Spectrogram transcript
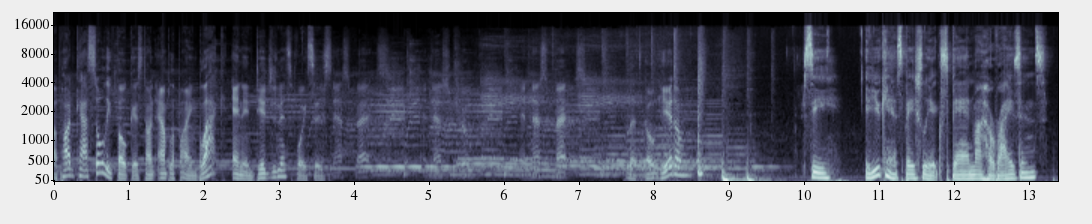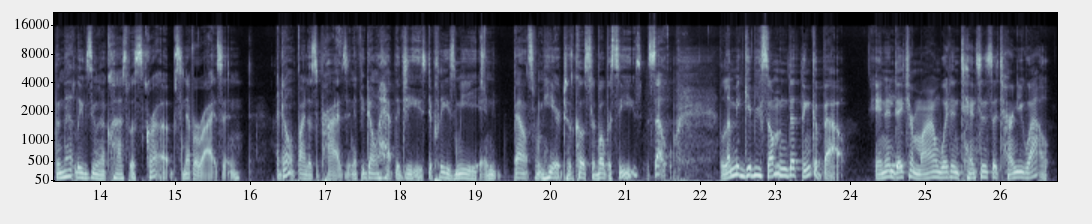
a podcast solely focused on amplifying black and indigenous voices. And that's facts. And that's true. And that's facts. Let's go get them. See, if you can't spatially expand my horizons, then that leaves you in a class with scrubs, never rising. I don't find it surprising if you don't have the G's to please me and bounce from here to the coast of overseas. So, let me give you something to think about. Inundate your mind with intentions to turn you out.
